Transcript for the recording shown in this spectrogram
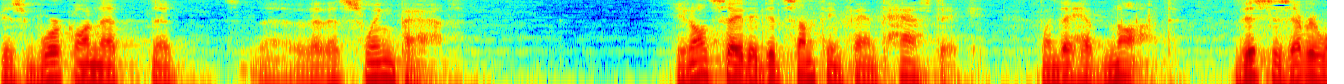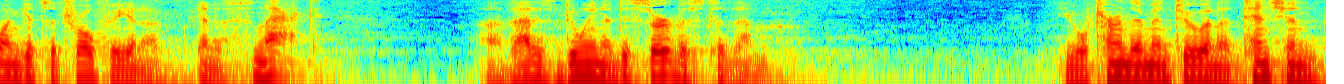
is work on that, that, uh, that swing path. You don't say they did something fantastic when they have not. This is everyone gets a trophy and a, and a snack. Uh, that is doing a disservice to them. You will turn them into an attention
